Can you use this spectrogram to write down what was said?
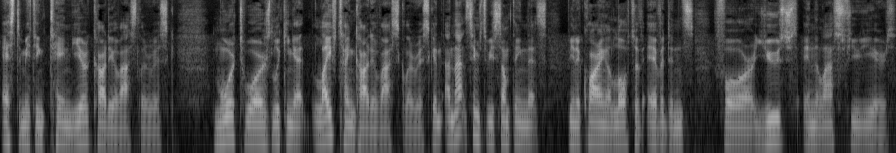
estimating 10 year cardiovascular risk more towards looking at lifetime cardiovascular risk. And, and that seems to be something that's been acquiring a lot of evidence for use in the last few years.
